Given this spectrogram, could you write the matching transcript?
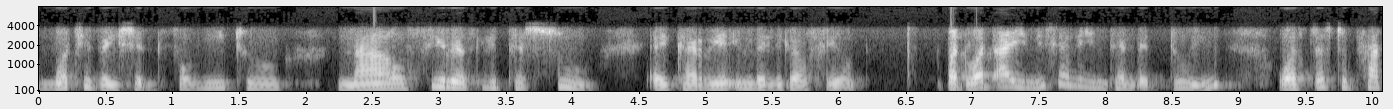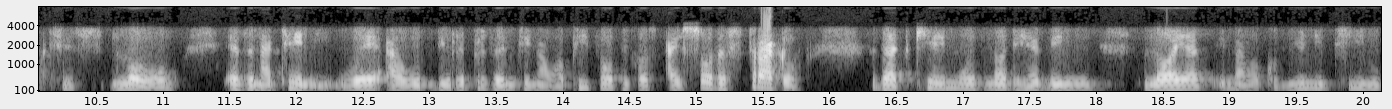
motivation for me to now seriously pursue a career in the legal field. But what I initially intended doing was just to practice law as an attorney, where I would be representing our people because I saw the struggle that came with not having lawyers in our community who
